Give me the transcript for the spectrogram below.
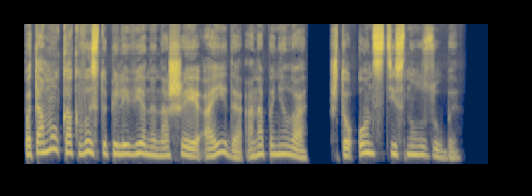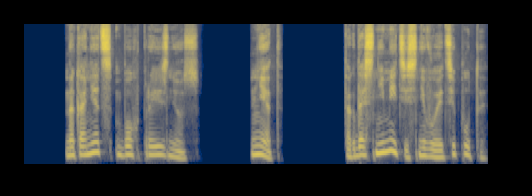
Потому как выступили вены на шее Аида, она поняла, что он стиснул зубы. Наконец Бог произнес. «Нет, тогда снимите с него эти путы».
